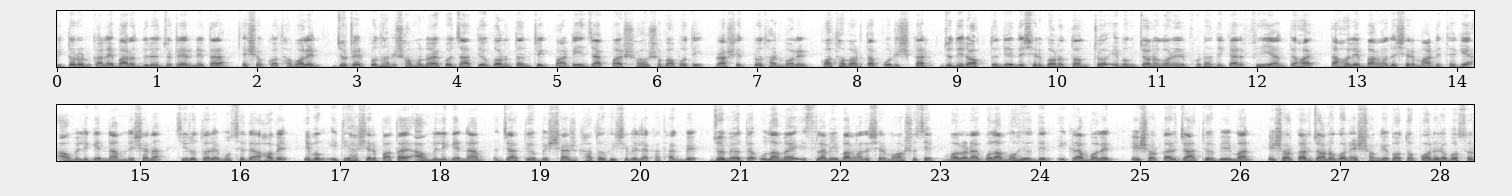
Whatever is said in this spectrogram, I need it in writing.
বিতরণকালে ভারতীয় জোটের নেতারা এসব কথা বলেন। জোটের প্রধান সমন্বয়ক ও জাতীয় গণতান্ত্রিক পার্টি জাকপা সহসভাপতি রাশেদ প্রধান বলেন, কথাবার্তা পরিষ্কার। যদি রক্ত দিয়ে দেশের গণতন্ত্র এবং জনগণের ভোটাধিকার ফিরিয়ে আনতে হয়, তাহলে বাংলাদেশের মাটি থেকে আওয়ামী লীগের নাম নিশানা চিরতরে মুছে দেওয়া হবে এবং ইতিহাসের পাতায় আওয়ামী লীগের নাম জাতীয় বিশ্বাসঘাতক হিসেবে লেখা থাকবে। জমিয়তে উলামায়ে ইসলামী বাংলাদেশের মহাসচিব মৌলানা গোলাম মহিউদ্দিন ইকরাম বলেন, এই সরকার জাতীয় বেমান এই সরকার জনগণের সঙ্গে গত পনেরো বছর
